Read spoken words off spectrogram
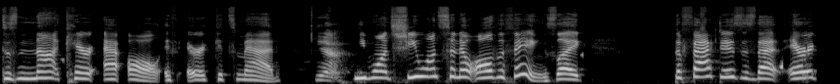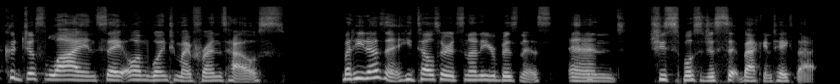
Does not care at all if Eric gets mad yeah. He wants she wants to know all the things. Like the fact is is that Eric could just lie and say, "Oh, I'm going to my friend's house." But he doesn't. He tells her it's none of your business and she's supposed to just sit back and take that.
